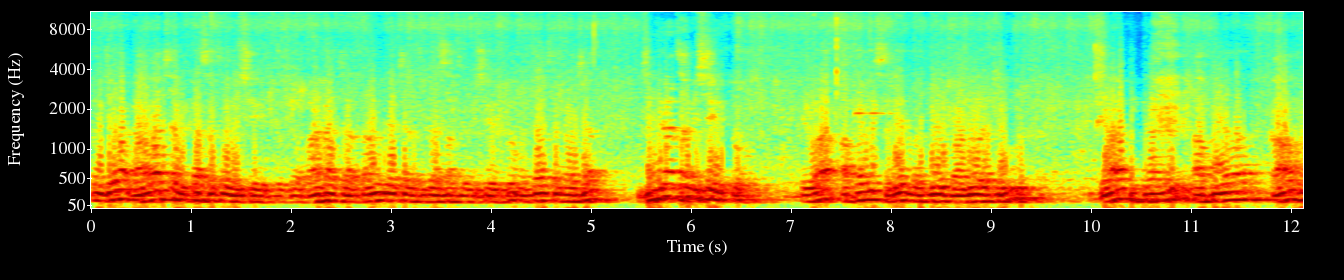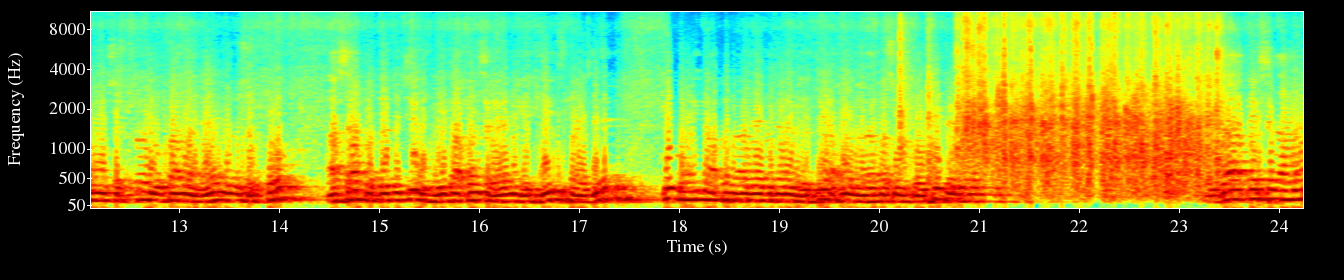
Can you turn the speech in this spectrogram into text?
पण जेव्हा गावाच्या विकासाचा विषय येतो किंवा भागाच्या तालुक्याच्या विकासाचा विषय येतो मतदारसंघाच्या जिल्ह्याचा विषय येतो तेव्हा आपण सगळे मतभेद बाजूला ठेवून ज्या ठिकाणी आपल्याला काम होऊ शकतं लोकांना न्याय मिळू शकतो अशा पद्धतीची भूमिका आपण सगळ्यांनी घेतलीच पाहिजे. ही भूमिका आपण आज या ठिकाणी घेतली. आपल्या मनापासून कौतुक ज्या अपेक्षा झाल्या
